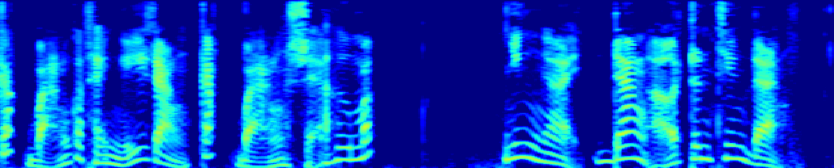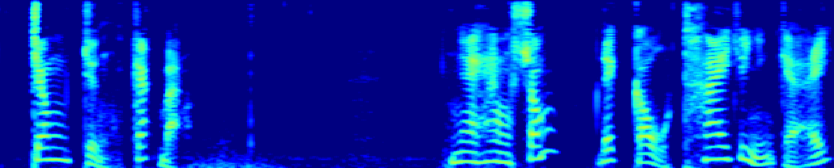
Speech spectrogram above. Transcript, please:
các bạn có thể nghĩ rằng các bạn sẽ hư mất. Nhưng Ngài đang ở trên thiên đàng, trong chừng các bạn. Ngài hằng sống để cầu thai cho những kẻ ấy.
